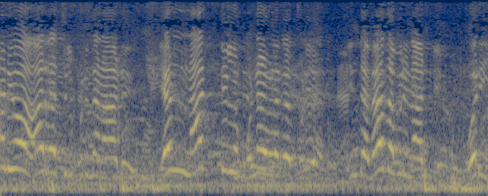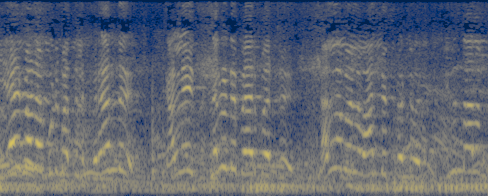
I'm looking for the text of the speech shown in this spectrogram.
எத்தனையோ ஆராய்ச்சியில் பிரிந்த நாடு. என் நாட்டில் முன்னர் விளங்கக்கூடிய இந்த வேதபுரி நாட்டில் ஒரு ஏழ்மையான குடும்பத்தில் பிறந்து கல்லை செல்வண்டு பெயர் பெற்று நல்ல முறையில் வாழ்ந்து கொண்டு இருந்தாலும்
